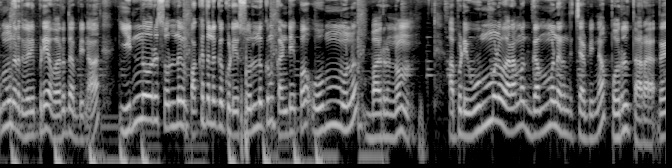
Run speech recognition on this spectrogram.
உம்ங்கிறது வெளிப்படையாக வருது அப்படின்னா இன்னொரு சொல்லு பக்கத்தில் இருக்கக்கூடிய சொல்லுக்கும் கண்டிப்பாக உம்முன்னு வரணும். அப்படி உம்முன்னு வராமல் கம்முன்னு இருந்துச்சு அப்படின்னா பொருள் தராது.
